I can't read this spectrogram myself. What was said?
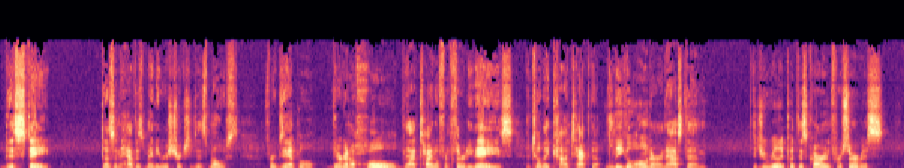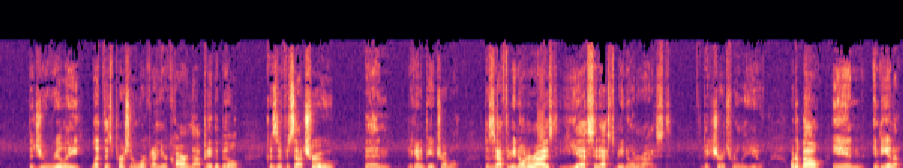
this state doesn't have as many restrictions as most. For example, they're going to hold that title for 30 days until they contact the legal owner and ask them, did you really put this car in for service? Did you really let this person work on your car and not pay the bill? Because if it's not true, then you're going to be in trouble. Does it have to be notarized? Yes, it has to be notarized to make sure it's really you. What about in Indiana?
